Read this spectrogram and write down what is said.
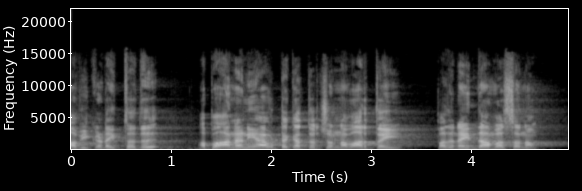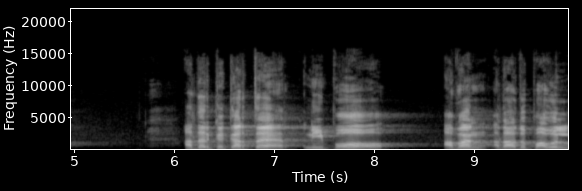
ஆவி கிடைத்தது. அப்போ அனனியாவிட்ட கத்தர் சொன்ன வார்த்தை பதினைந்தாம் வசனம். அதற்கு கர்த்தர் நீ போ அவன் அதாவது பவுல்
